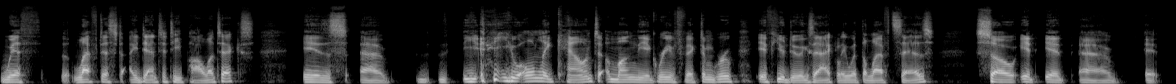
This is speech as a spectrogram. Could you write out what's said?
with leftist identity politics. Is uh, you only count among the aggrieved victim group if you do exactly what the left says. So it it. Uh, it,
